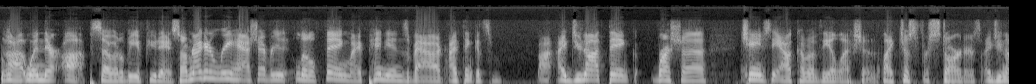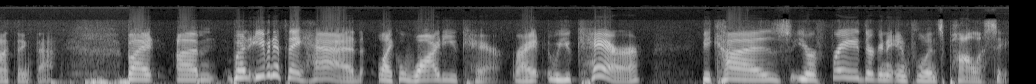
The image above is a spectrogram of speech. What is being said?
uh, when they're up. So it'll be a few days. So I'm not going to rehash every little thing, my opinions about. I think it's, I do not think Russia changed the outcome of the election. Like just for starters, I do not think that. But um, but even if they had, like, why do you care, right? Well, you care because you're afraid they're going to influence policy.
